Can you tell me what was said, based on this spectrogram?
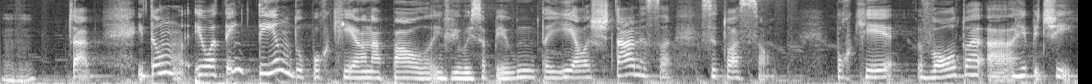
Uhum. Sabe? Então eu até entendo porque a Ana Paula enviou essa pergunta e ela está nessa situação. Porque, volto a, a repetir,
